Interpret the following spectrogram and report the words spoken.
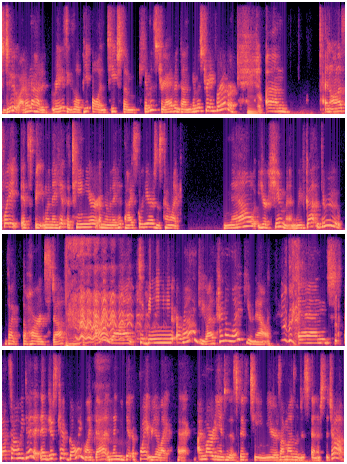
to do. I don't know how to raise these little people and teach them chemistry. I haven't done chemistry in forever. Um, and honestly, it's be, when they hit the teen year, I mean, when they hit the high school years, it's kind of like, now you're human. We've gotten through like the hard stuff. I want to be around you. I kind of like you now. And that's how we did it. And it just kept going like that. And then you get a point where you're like, heck, I'm already into this 15 years. I might as well just finish the job,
